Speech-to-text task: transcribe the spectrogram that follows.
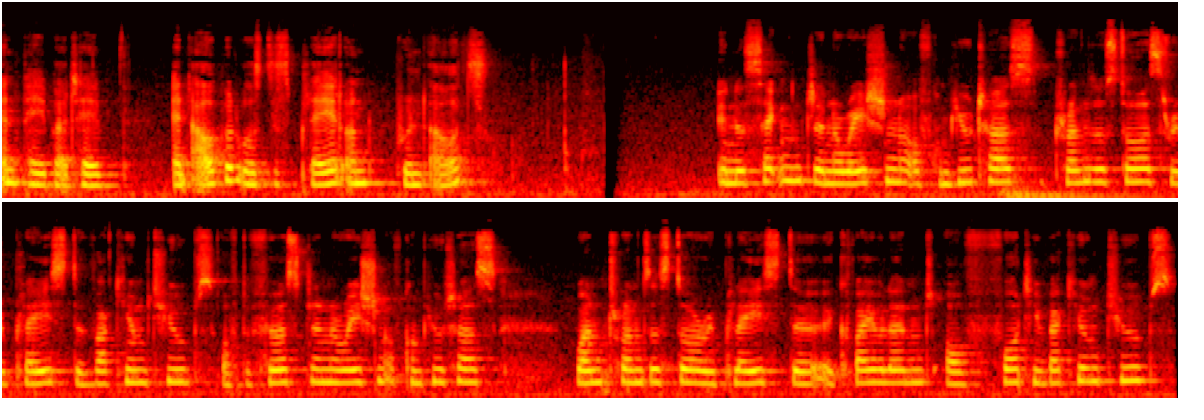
and paper tape, and output was displayed on printouts. In the second generation of computers, transistors replaced the vacuum tubes of the first generation of computers. One transistor replaced the equivalent of 40 vacuum tubes.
